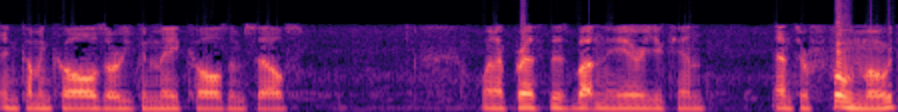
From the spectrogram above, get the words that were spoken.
incoming calls, or you can make calls themselves. When I press this button here you can enter phone mode.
